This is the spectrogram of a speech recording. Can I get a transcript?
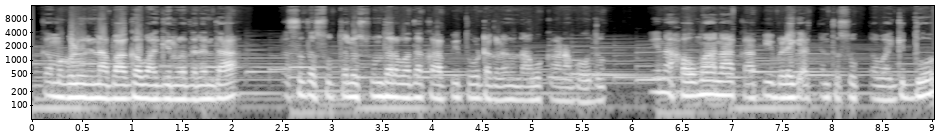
ಚಿಕ್ಕಮಗಳೂರಿನ ಭಾಗವಾಗಿರುವುದರಿಂದ ಕಳಸದ ಸುತ್ತಲೂ ಸುಂದರವಾದ ಕಾಫಿ ತೋಟಗಳನ್ನು ನಾವು ಕಾಣಬಹುದು. ಇಲ್ಲಿನ ಹವಾಮಾನ ಕಾಫಿ ಬೆಳೆಗೆ ಅತ್ಯಂತ ಸೂಕ್ತವಾಗಿದ್ದು,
